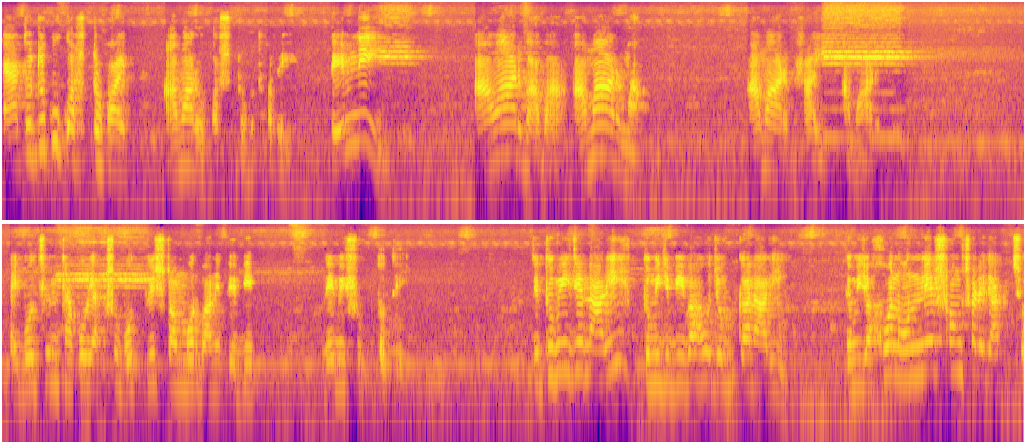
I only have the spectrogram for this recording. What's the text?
এতটুকু কষ্ট হয়, আমারও কষ্ট হবে। তেমনি আমার বাবা, আমার মা, আমার ভাই, আমার তাই বলছেন ঠাকুর একশো বত্রিশ নম্বর বাণীতে দীপ- দেবী সুক্ততে যে তুমি যে নারী, তুমি যে বিবাহযোগ্যা নারী, তুমি যখন অন্যের সংসারে যাচ্ছ,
